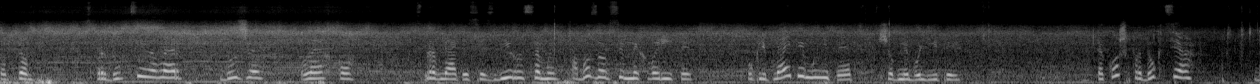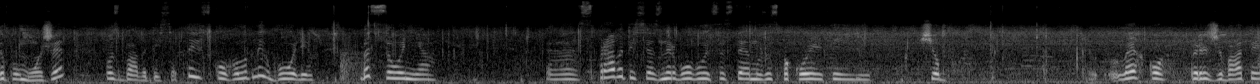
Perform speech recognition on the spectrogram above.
Тобто з продукцією ЛР дуже легко справлятися з вірусами або зовсім не хворіти. Укріпляйте імунітет, щоб не боліти. Також продукція допоможе позбавитися тиску, головних болів, безсоння, е, справитися з нервовою системою, заспокоїти її, щоб легко переживати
